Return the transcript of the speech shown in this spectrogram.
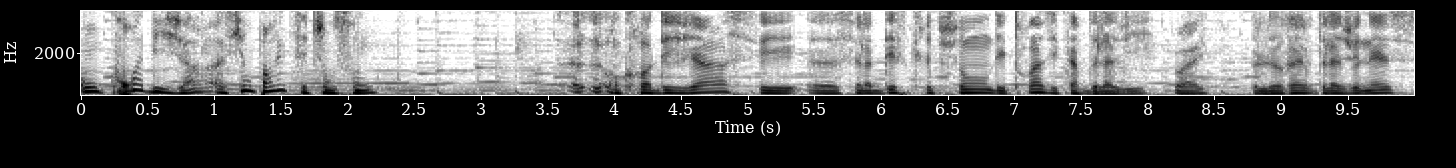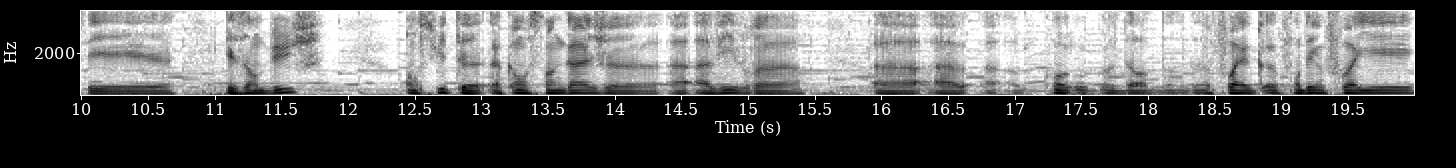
on croit déjà, si on parlait de cette chanson, Euh, On croit déjà, c'est euh, c'est la description des trois étapes de la vie. ouais. Le rêve de la jeunesse, c'est les embûches. ensuite, quand on s'engage à, vivre, à, dans, fonder un foyer,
